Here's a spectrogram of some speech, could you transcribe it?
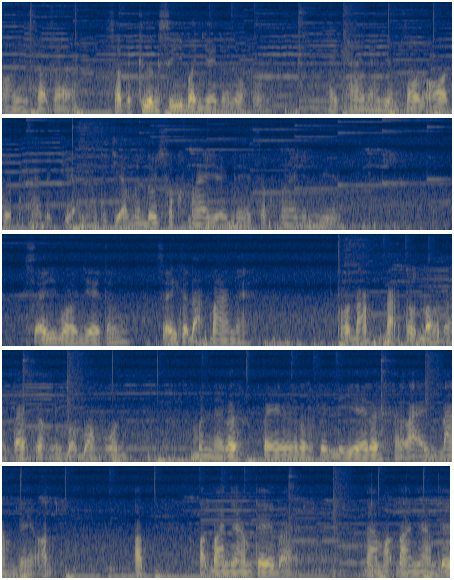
អស់នេះសត្វតែសត្វតែគ្រឿងស៊ីបើនិយាយទៅបងប្អូនហើយខែនេះវាមិនសូវល្អទេខែតិចណាតិចមិនដូចសុកខ្មែរយើងទេសុកខ្មែរយើងវា ស្អីបើនិយាយទៅស្អីក៏ដាក់បានដែរក៏ដាក់ដាក់ទៅដោះដែរតែស្រុកនេះបើបងប្អូនមិនរើសពេលរើសវេលារើសកន្លែងដាំទេអត់អត់អត់បានញ៉ាំទេបាទដាំអត់បានញ៉ាំទេ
